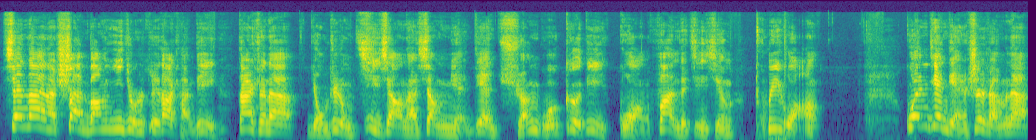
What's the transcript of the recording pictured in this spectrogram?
现在呢，善邦依旧是最大产地，但是呢，有这种迹象呢，向缅甸全国各地广泛的进行推广。关键点是什么呢？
